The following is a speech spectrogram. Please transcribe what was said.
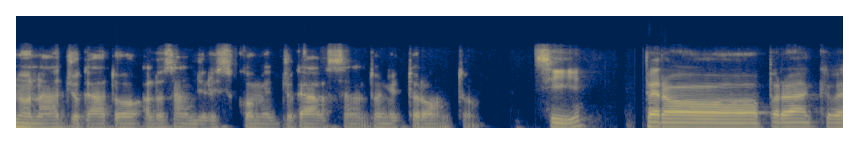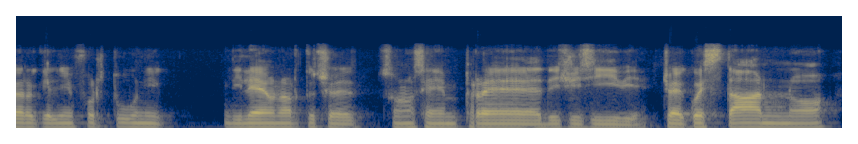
non ha giocato a Los Angeles come giocava a San Antonio e Toronto? Sì, però, però è anche vero che gli infortuni di Leonard cioè, sono sempre decisivi. Cioè, quest'anno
